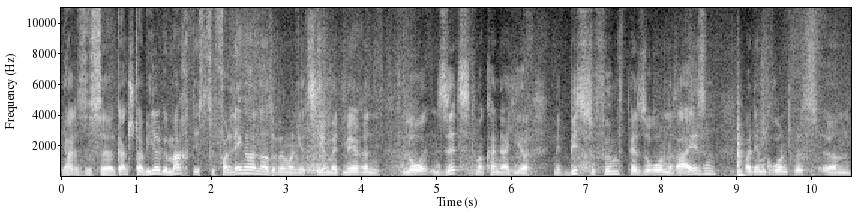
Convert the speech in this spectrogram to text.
Ja, das ist äh, ganz stabil gemacht, ist zu verlängern. Also wenn man jetzt hier mit mehreren Leuten sitzt, man kann ja hier mit bis zu fünf Personen reisen bei dem Grundriss ähm,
